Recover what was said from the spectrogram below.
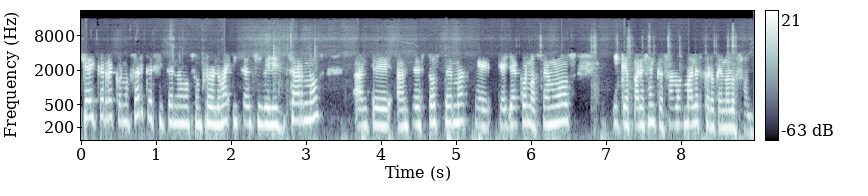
sí hay que reconocer que sí tenemos un problema y sensibilizarnos ante ante estos temas que, que ya conocemos y que parecen que son normales, pero que no lo son.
